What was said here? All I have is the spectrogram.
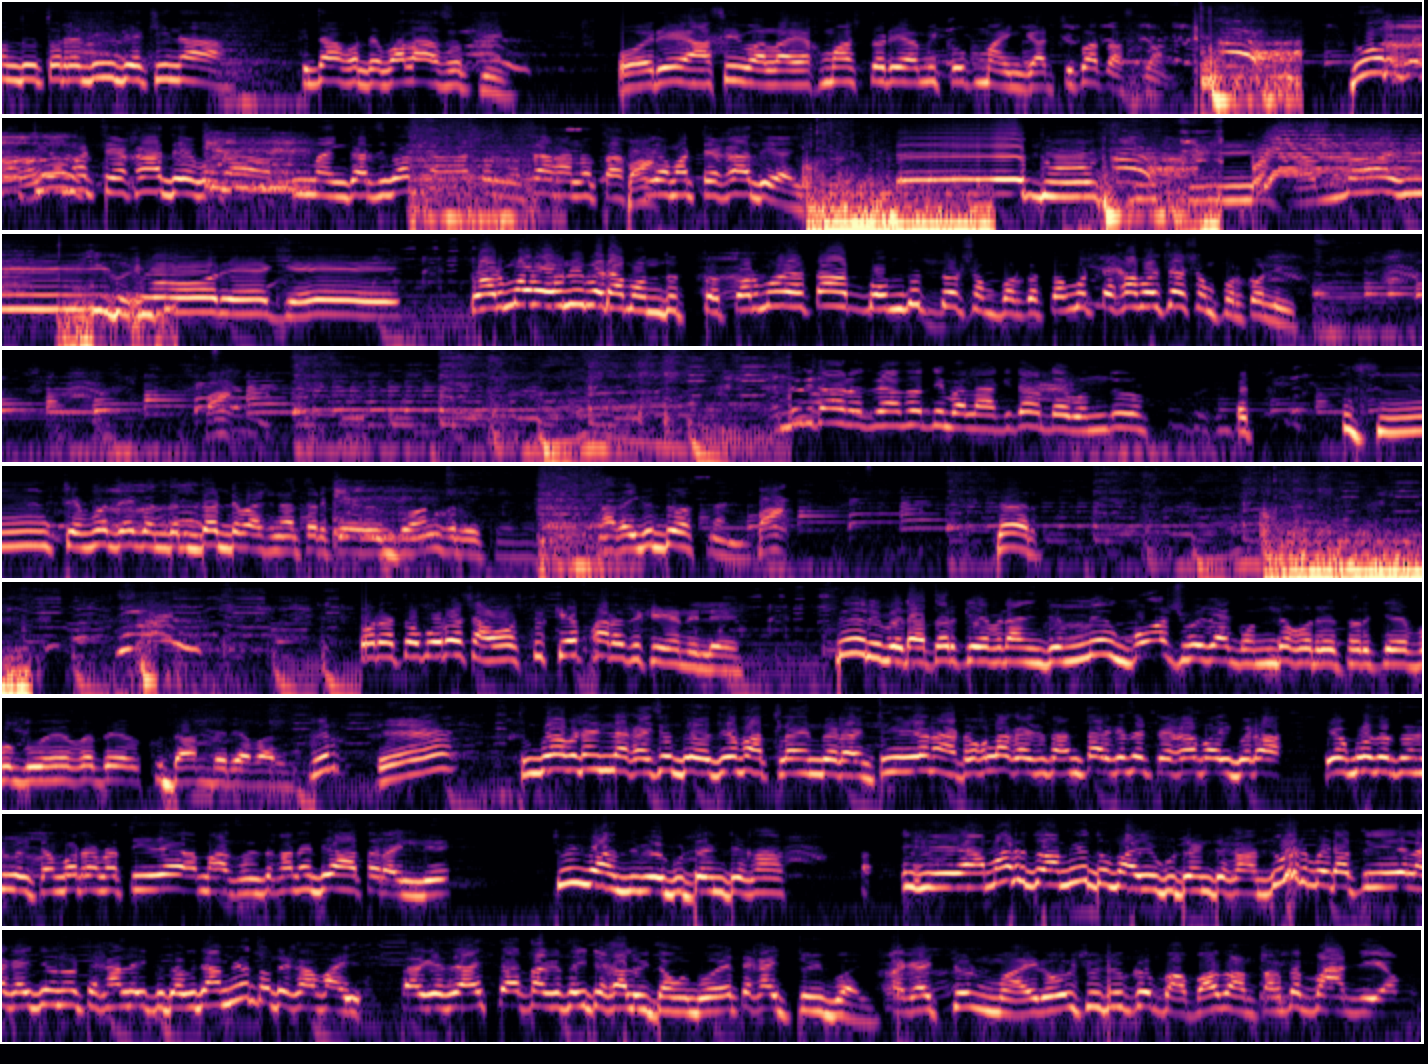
বন্ধু তোরে দি দেখি না। কিতা করতে বালা আছো তুই ওরে আসি বালা এক মাস ধরে আমি খুব মাইঙ্গার চিপাত আসলাম দূর বেটা তুই আমার টেকা দে বেটা। তুই মাইঙ্গার দিবা টাকা তোর টাকা নো তুই আমার টেকা দে আই। এ দুষ্কৃতি নাহি তোরে গে। তোর মোর অনি বেটা বন্ধুত্ব তোর মোর একটা বন্ধুত্বর সম্পর্ক তোর মোর টাকা পয়সার সম্পর্ক নেই। বন্ধু কিতা করছ বালা কিতা করতে বন্ধু। হুম কেপো দে গন্ধ দড় দেবাস না তোর কে গন করে মাথায় গুদ্ধ হস না ধর। তোর এত বড় সাহস তুই কে ফারে দেখে নিলে? ফির বেটা তোর কে বেটা নিজে মে বস বসা গন্ধ করে তোর কে গুয়ে বেদে ফির এ? তুমি বেটা লাগাইছো দে যে পাতলাইন বেটা তুই এ নাটক লাগাইছো আমি তার কাছে টেকা পাই বেটা এক বছর তুমি লইতাম বেটা না তুই মাছ দোকানে দিয়ে হাতার আইলে তুই বাঁধবি গুটাইন টেকা। হে, আমার তো আমিও তো পাই গুটাইন টেকা। দূর বেটা, তুই লাগাই জন্য টেকা লাই গুটা আমিও তো টেকা পাই তার কাছে আইতা তার কাছে টেকা লইতাম বই টেকাই তুই বই আগাইছন মাইর ওই সুযোগে, বাবা জানতাম বাজি আমি।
